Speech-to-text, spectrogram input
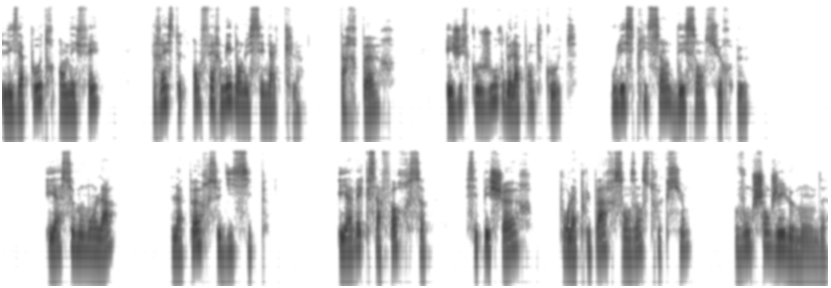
Les apôtres, en effet, restent enfermés dans le cénacle, par peur, et jusqu'au jour de la Pentecôte, où l'Esprit Saint descend sur eux. Et à ce moment-là, la peur se dissipe, et avec sa force, ces pécheurs, pour la plupart sans instruction, vont changer le monde.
